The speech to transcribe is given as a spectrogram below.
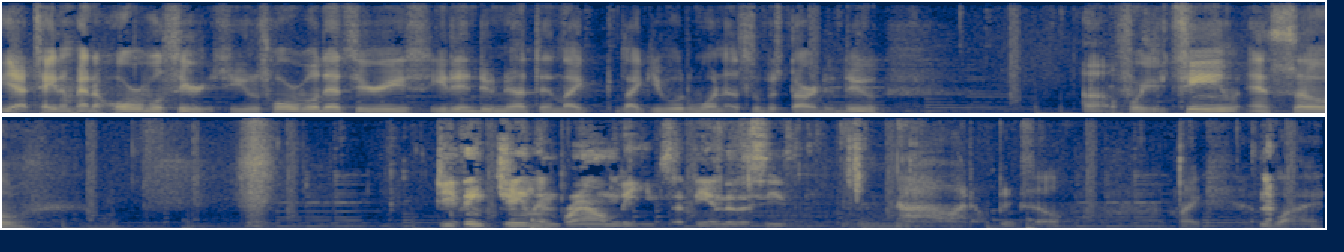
yeah, Tatum had a horrible series. He was horrible that series. He didn't do nothing like like you would want a superstar to do uh, for your team, and so Do you think Jaylen Brown leaves at the end of the season? no, I don't think so. Like No. why?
